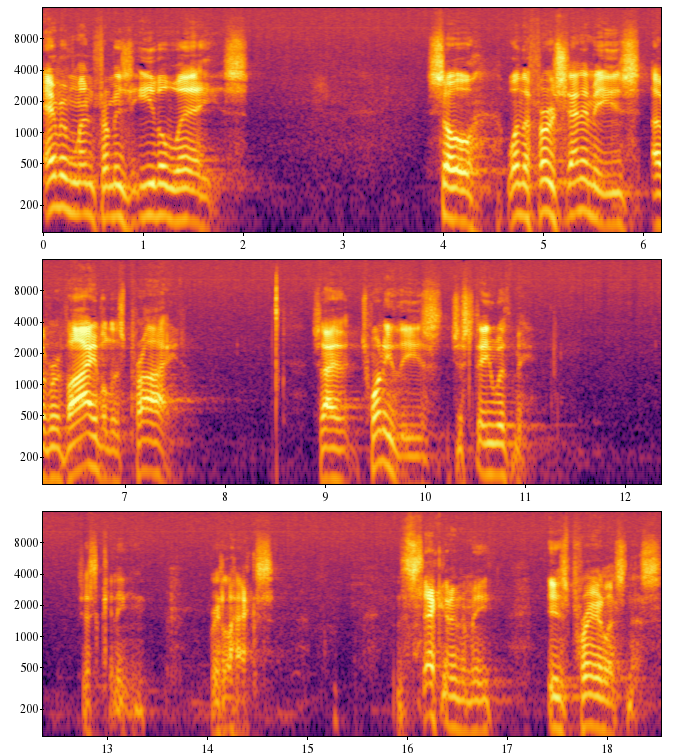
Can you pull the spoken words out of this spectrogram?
everyone from his evil ways. So, one of the first enemies of revival is pride. So, I have 20 of these. Just stay with me. Just kidding. Relax. The second enemy is prayerlessness.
